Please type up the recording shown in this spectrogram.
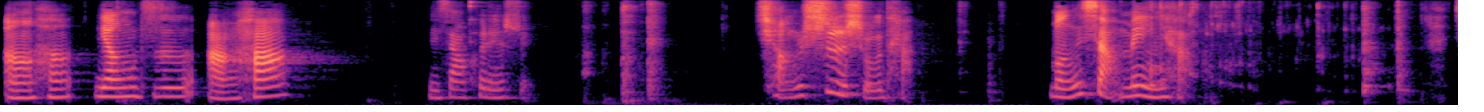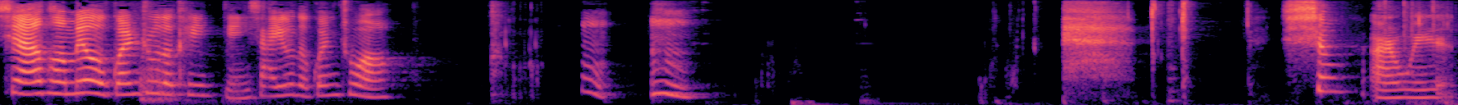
啊哈，娘子啊哈！等一下，喝点水。强势守塔。萌小妹你好，新来的朋友没有关注的可以点一下优的关注哦。嗯嗯，生而为人。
